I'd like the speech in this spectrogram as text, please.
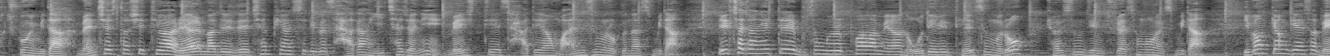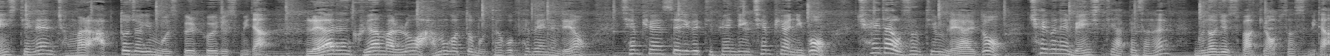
박주공입니다. 맨체스터 시티와 레알 마드리드의 챔피언스 리그 4강 2차전이 맨시티의 4대 0 완승으로 끝났습니다. 1차전 1대1 무승부를 포함하면 5대1 대승으로 결승 진출에 성공했습니다. 이번 경기에서 맨시티는 정말 압도적인 모습을 보여줬습니다. 레알은 그야말로 아무것도 못하고 패배했는데요. 챔피언스 리그 defending champion이고 최다 우승팀 레알도 최근에 맨시티 앞에서는 무너질 수밖에 없었습니다.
